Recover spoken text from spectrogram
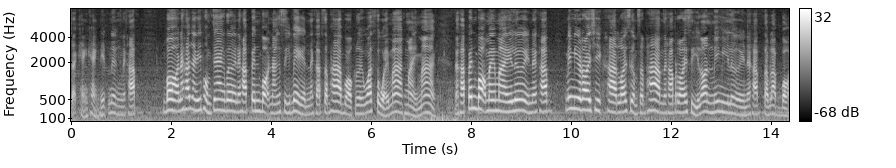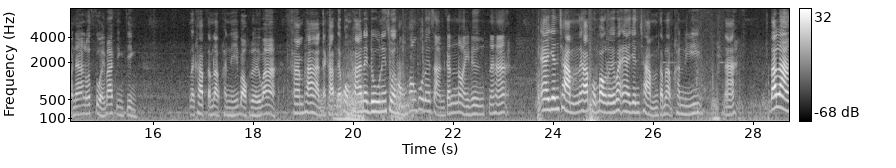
จะแข็งแข็งๆนิดนึงนะครับเบาะนะครับอย่างที่ผมแจ้งเลยนะครับ เป็นเบาะหนังสีเบจนะครับ สภาพบอกเลยว่าสวยมากใหม่มากนะครับ เป็นเบาะใหม่ ๆเลยนะครับ ไม่มีรอยฉีกขาดรอยเสื่อมสภาพนะครับ รอยสีร่อนไม่มีเลยนะครับสำหรับเบาะนะรถสวยมากจริง ๆ นะครับสำหรับคันนี้บอกเลยว่า ห้ามพลาดนะครับ เดี๋ยวผมพาในดูในส่วนของห้องผู้โดยสารกันหน่อยนึงนะฮะแอร์เย็นฉ่ำนะครับ ผมบอกเลยว่าแอร์เย็นฉ่ำสำหรับคันนี้นะด้านหลัง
